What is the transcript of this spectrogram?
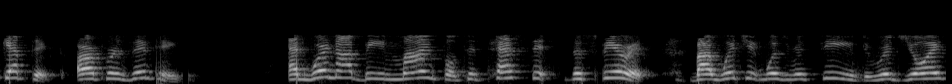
skeptics are presenting and we're not being mindful to test it, the spirit by which it was received. Rejoice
